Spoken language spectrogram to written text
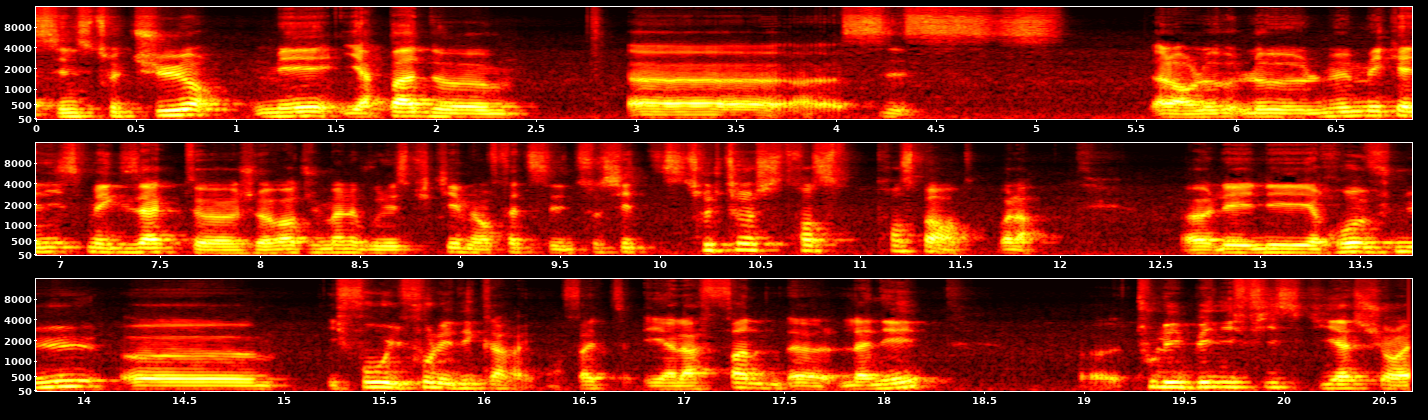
c'est une structure, mais il n'y a pas de. alors, le, mécanisme exact, je vais avoir du mal à vous l'expliquer, mais en fait, c'est une société, structure transparente. Voilà. Les, les, revenus il faut, il faut les déclarer, en fait. Et à la fin de l'année, euh, tous les bénéfices qu'il y a sur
